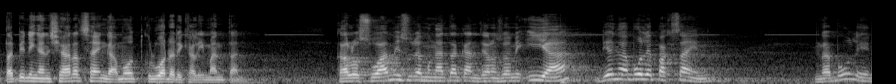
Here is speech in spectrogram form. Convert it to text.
tapi dengan syarat saya nggak mau keluar dari Kalimantan. Kalau suami sudah mengatakan calon suami iya, dia nggak boleh paksain, nggak boleh.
